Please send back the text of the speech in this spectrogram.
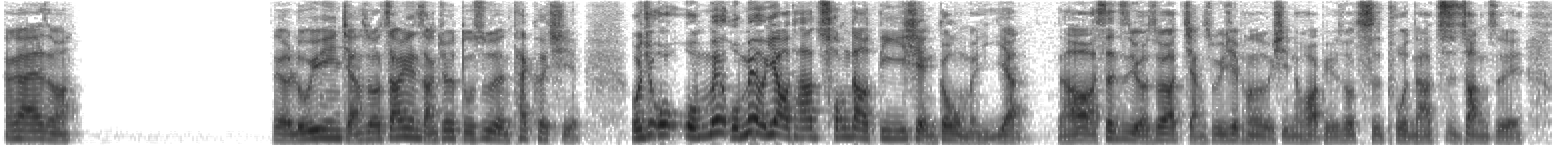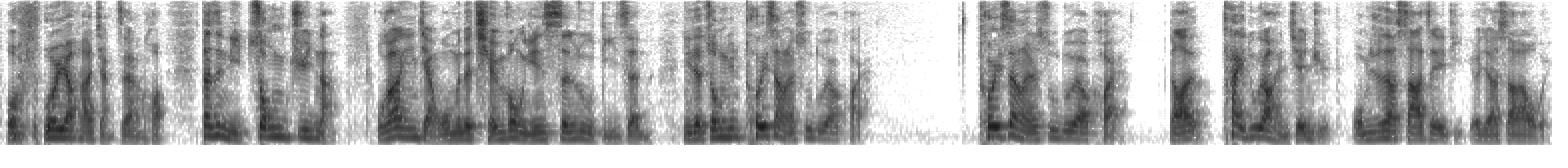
看看还有什么？这个卢玉英讲说，张院长就是读书人，太客气了。我就我我没我没有要他冲到第一线，跟我们一样。然后甚至有时候要讲出一些很恶心的话，比如说吃喷啊、智障之类，我不会要他讲这样的话。但是你中军呐、我刚刚已经讲，我们的前锋已经深入敌阵了，你的中军推上来速度要快，推上来的速度要快，然后态度要很坚决，我们就是要杀这一题，而且要杀到尾，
